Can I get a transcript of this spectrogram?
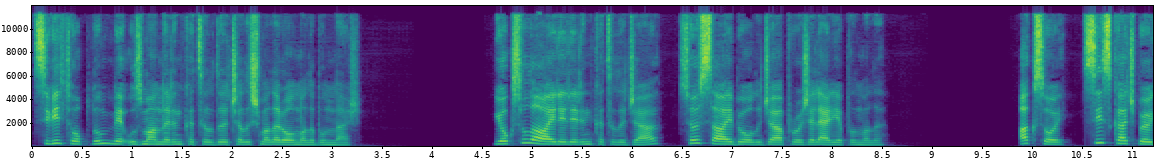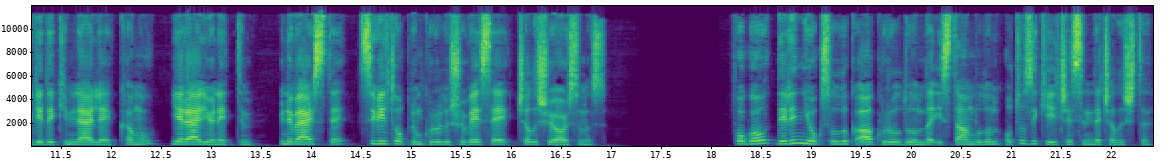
sivil toplum ve uzmanların katıldığı çalışmalar olmalı bunlar. Yoksul ailelerin katılacağı, söz sahibi olacağı projeler yapılmalı. Aksoy, siz kaç bölgede kimlerle, kamu, yerel yönetim, üniversite, sivil toplum kuruluşu vs. çalışıyorsunuz? Fogo, Derin Yoksulluk Ağ kurulduğunda İstanbul'un 32 ilçesinde çalıştı.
